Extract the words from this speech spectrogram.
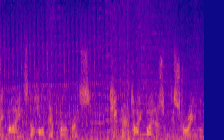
Deployed mines to halt their progress. Keep their TIE fighters from destroying them.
